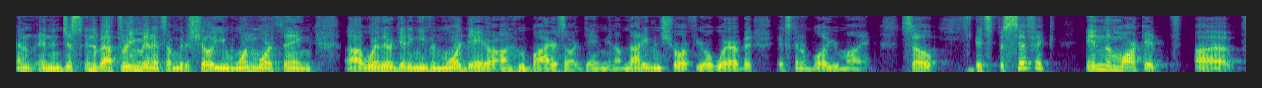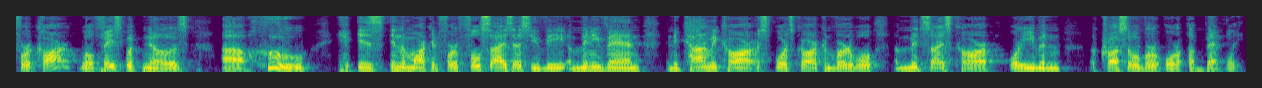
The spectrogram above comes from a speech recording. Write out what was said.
And, and in just in about three minutes, I'm going to show you one more thing uh, where they're getting even more data on who buyers are, Damien. I'm not even sure if you're aware of it. It's going to blow your mind. So it's specific in the market uh, for a car? Well, Facebook knows uh, who is in the market for a full-size SUV, a minivan, an economy car, a sports car, a convertible, a mid-size car, or even a crossover or a Bentley.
